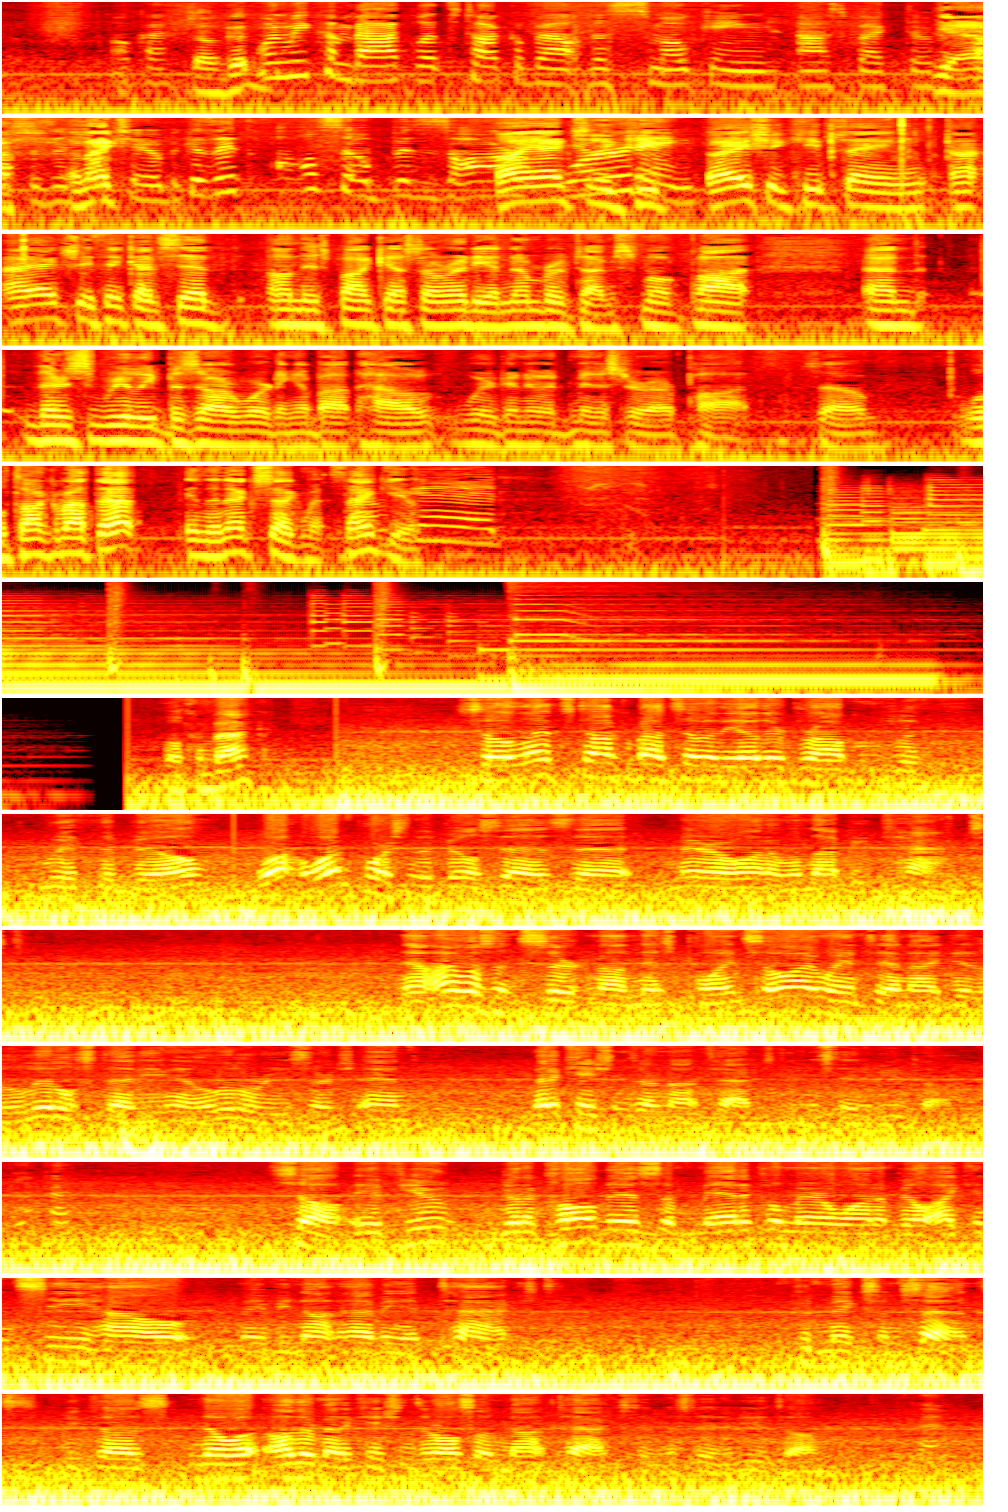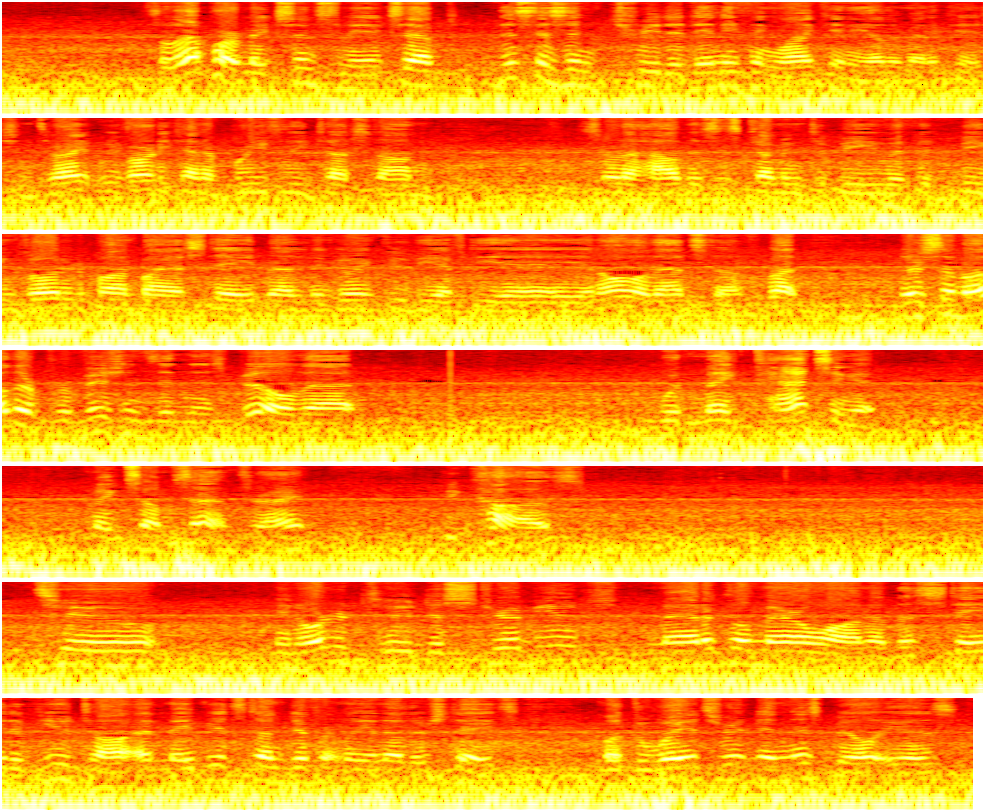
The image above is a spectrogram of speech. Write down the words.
Okay. Sound good? When we come back, let's talk about the smoking aspect of Yes, Proposition I- 2 because it's also bizarre I actually wording. keep. I actually keep saying. I, I actually think I've said on this podcast already a number of times, smoke pot, and there's really bizarre wording about how we're going to administer our pot. So we'll talk about that in the next segment. Thank you. Good. Welcome back. So let's talk about some of the other problems with with the bill. One, one portion of the bill says that marijuana will not be taxed. Now, I wasn't certain on this point, so I went and I did a little studying and a little research, and medications are not taxed in the state of Utah. Okay. So, if you're going to call this a medical marijuana bill, I can see how maybe not having it taxed could make some sense because no other medications are also not taxed in the state of Utah. Okay. So that part makes sense to me, except this isn't treated anything like any other medications, right? We've already kind of briefly touched on sort of how this is coming to be with it being voted upon by a state rather than going through the FDA and all of that stuff. But there's some other provisions in this bill that would make taxing it make some sense, right? Because to in order to distribute medical marijuana, the state of Utah, and maybe it's done differently in other states, but the way it's written in this bill is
